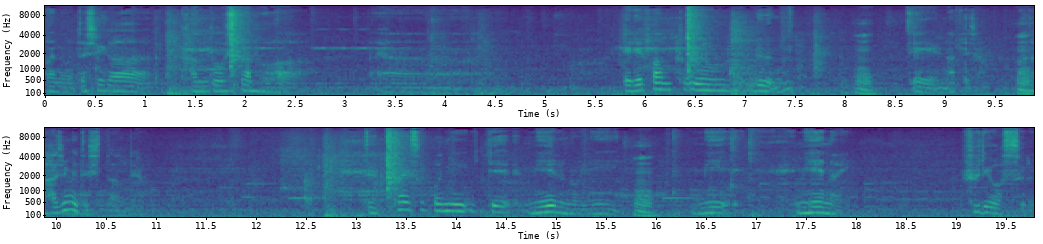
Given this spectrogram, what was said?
あの私が感動したのはエレファント・イン・ルームうん。ってなってじゃん、うん。まだ初めて知ったんだよ。絶対そこにいて見えるのにうん。見見えないふりをする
